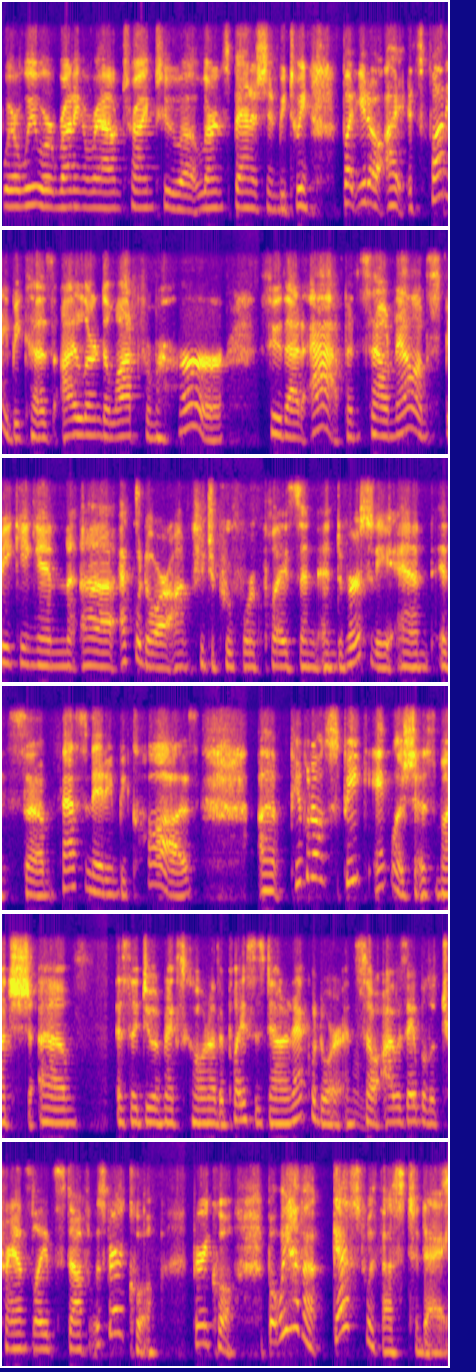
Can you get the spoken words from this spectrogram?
where we were running around trying to uh, learn Spanish in between. But you know, I it's funny because I learned a lot from her through that app, and so now I'm speaking in uh, Ecuador on future proof workplace and, and diversity, and it's um, fascinating because uh, people don't speak English as much. Um, as they do in Mexico and other places down in Ecuador. And so I was able to translate stuff. It was very cool, very cool. But we have a guest with us today.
